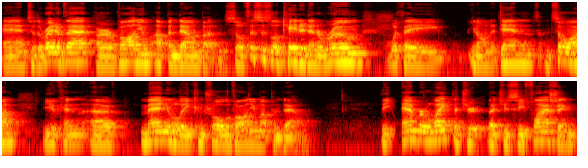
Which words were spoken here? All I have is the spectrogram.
And to the right of that are volume up and down buttons. So if this is located in a room with a, you know, in a den and so on, you can uh, manually control the volume up and down. The amber light that, you that you see flashing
